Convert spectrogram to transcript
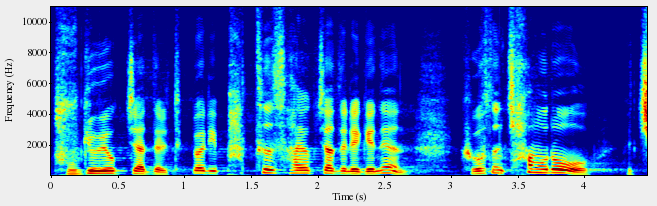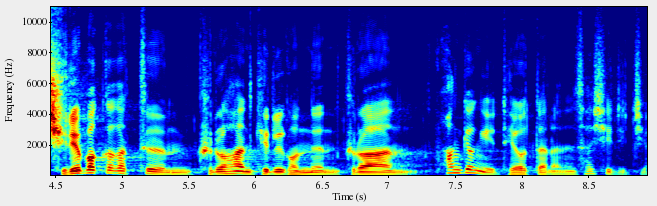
부교육자들, 특별히 파트 사역자들에게는 그것은 참으로 지뢰밭과 같은 그러한 길을 걷는 그러한 환경이 되었다는 사실이죠.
